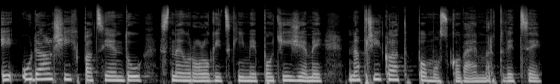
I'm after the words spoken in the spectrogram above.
i u dalších pacientů s neurologickými potížemi, například po mozkové mrtvici.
